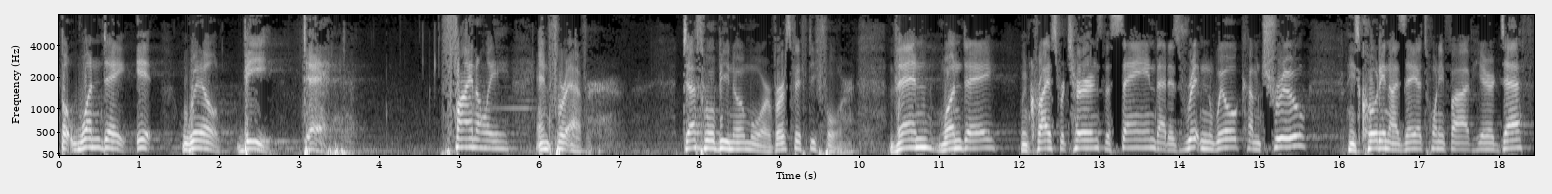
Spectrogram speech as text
but one day it will be dead. Finally and forever. Death will be no more. Verse 54. Then one day, when Christ returns, the saying that is written will come true. He's quoting Isaiah 25 here. Death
